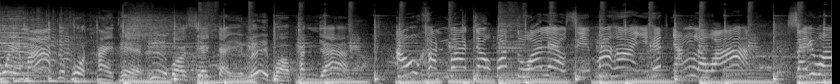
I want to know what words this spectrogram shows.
ห่วยหมาคือโพดให้แท้คือบ่เสียใจเลยบ่พันยา ตัวแล้วสิมาให้เฮ็ดหยังละวะใส่ว่า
